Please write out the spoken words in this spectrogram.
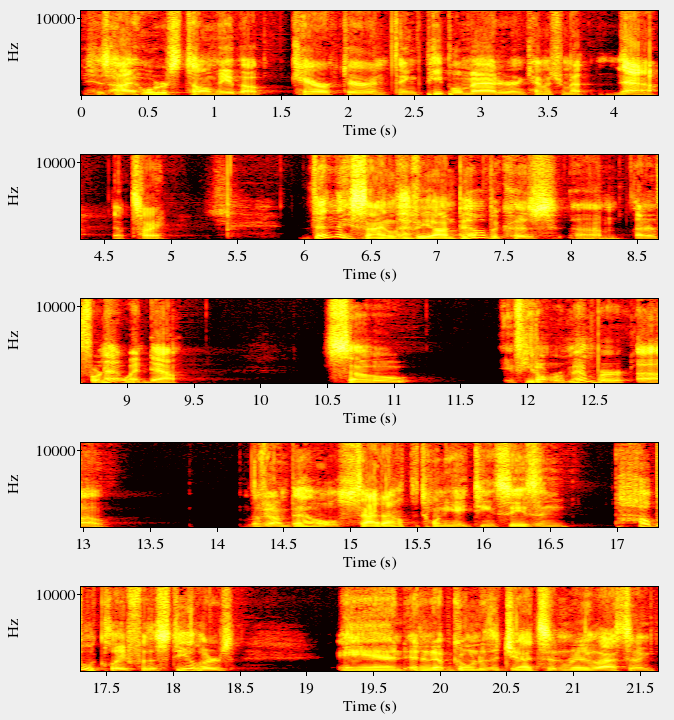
his high horse telling me about character and think people matter and chemistry matter. No, no sorry. Then they signed Le'Veon Bell because um, Leonard Fournette went down. So if you don't remember, uh, Le'Veon Bell sat out the 2018 season publicly for the Steelers and ended up going to the Jets and really lasted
